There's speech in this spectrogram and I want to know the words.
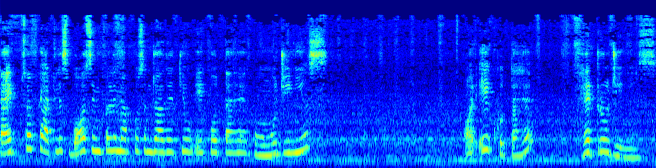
टाइप्स ऑफ़ कैटलिस्ट बहुत सिंपल है, मैं आपको समझा देती हूँ। एक होता है होमोजीनियस और एक होता है हेट्रोजीनियस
